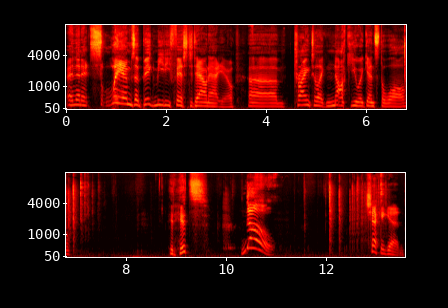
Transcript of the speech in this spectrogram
And then it slams a big meaty fist down at you, um, trying to like knock you against the wall. It hits. No! Check again.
